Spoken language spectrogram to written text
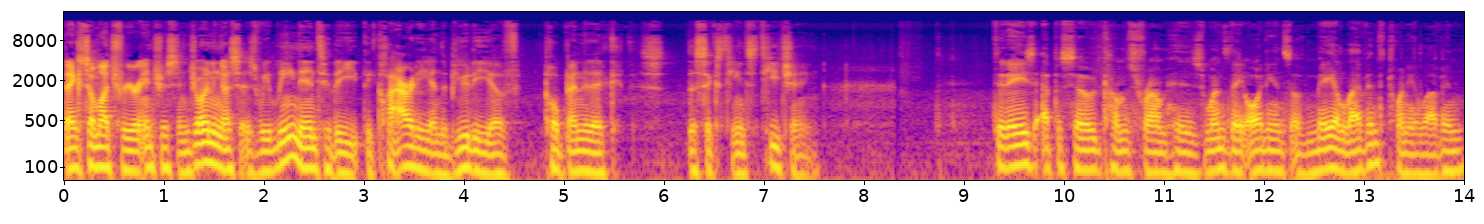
Thanks so much for your interest in joining us as we lean into the, the clarity and the beauty of Pope Benedict the 16th teaching. Today's episode comes from his Wednesday audience of May 11th, 2011,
